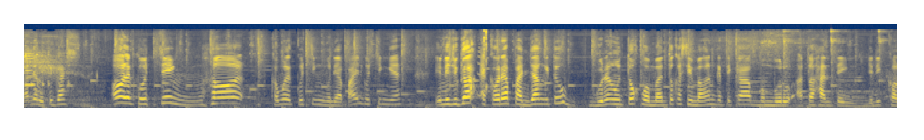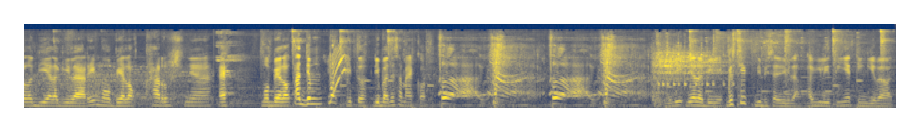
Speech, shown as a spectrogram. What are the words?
banget ya lucu guys. Oh lihat kucing. Oh kamu lihat kucing mau diapain kucingnya? Ini juga ekornya panjang itu guna untuk membantu keseimbangan ketika memburu atau hunting. Jadi kalau dia lagi lari mau belok harusnya eh mau belok tajam gitu dibantu sama ekor. Jadi dia lebih gesit bisa dibilang. Agility-nya tinggi banget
